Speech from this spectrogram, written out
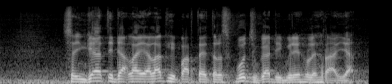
Sehingga tidak layak lagi partai tersebut juga dipilih oleh rakyat.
